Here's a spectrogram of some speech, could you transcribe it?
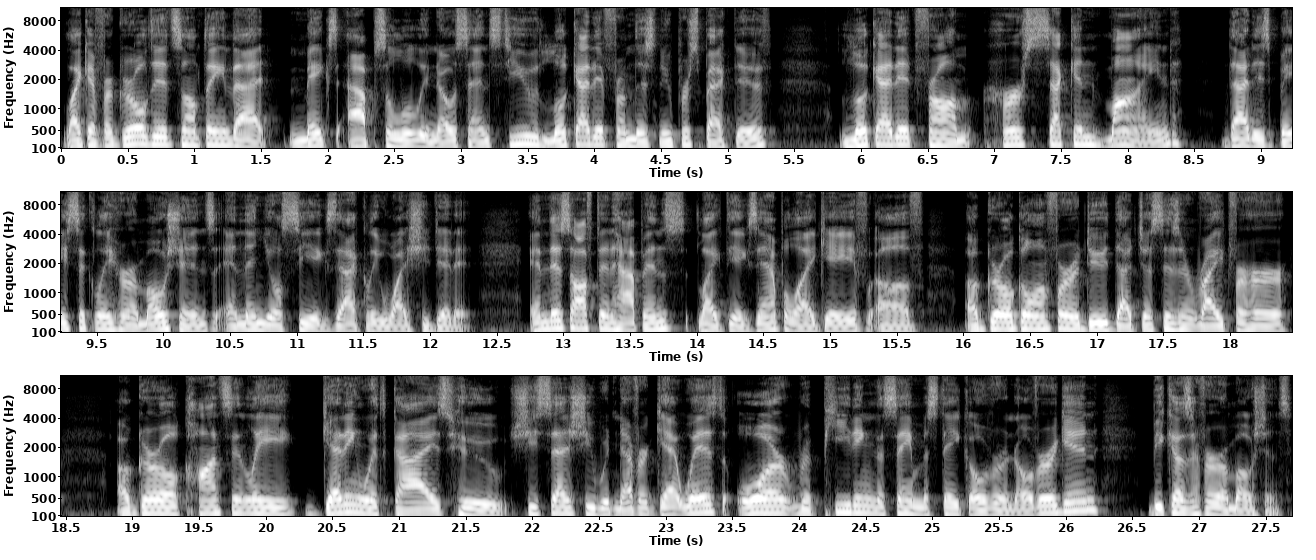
Like if a girl did something that makes absolutely no sense to you, look at it from this new perspective. Look at it from her second mind, that is basically her emotions, and then you'll see exactly why she did it. And this often happens, like the example I gave of a girl going for a dude that just isn't right for her, a girl constantly getting with guys who she says she would never get with, or repeating the same mistake over and over again because of her emotions.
